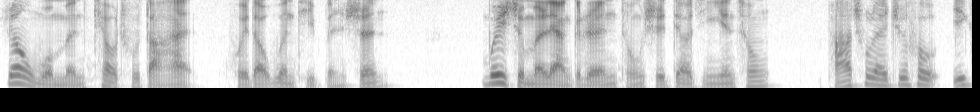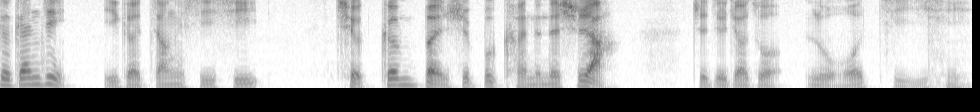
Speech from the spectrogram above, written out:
让我们跳出答案，回到问题本身：为什么两个人同时掉进烟囱？”爬出来之后，一个干净，一个脏兮兮，这根本是不可能的事啊！这就叫做逻辑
